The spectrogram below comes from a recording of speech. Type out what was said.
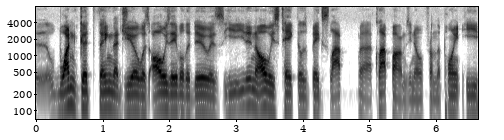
uh, one good thing that Gio was always able to do is he, he didn't always take those big slap uh, clap bombs. You know, from the point he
